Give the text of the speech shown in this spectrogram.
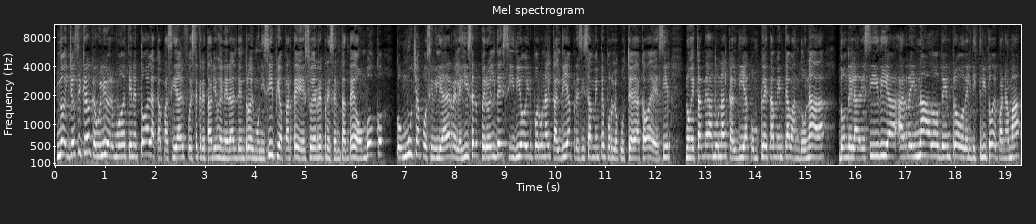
No, yo sí creo que Willy Bermúdez tiene toda la capacidad, él fue secretario general dentro del municipio, aparte de eso es representante de Don Bosco, con mucha posibilidad de reelegirse, pero él decidió ir por una alcaldía precisamente por lo que usted acaba de decir, nos están dejando una alcaldía completamente abandonada, donde la desidia ha reinado dentro del distrito de Panamá,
